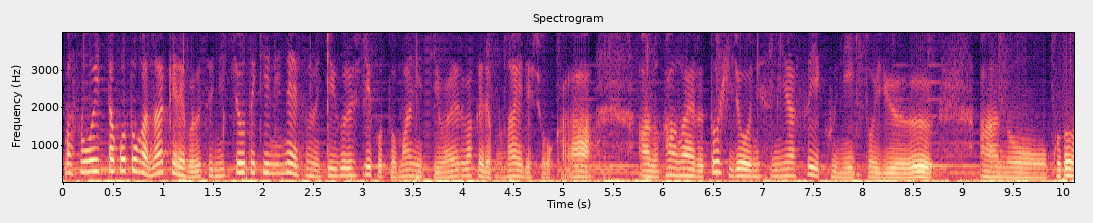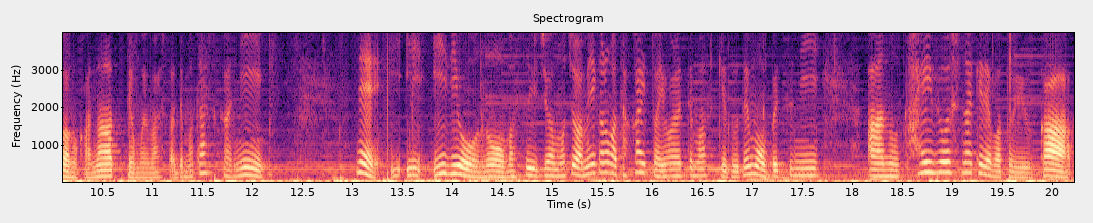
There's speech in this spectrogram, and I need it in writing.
まあ、そういったことがなければ別に日常的にねその息苦しいことを毎日言われるわけでもないでしょうからあの考えると非常に住みやすい国というあのことなのかなって思いました。でまあ、確かにね、医療の水準はもちろんアメリカの方が高いとは言われてますけどでも別にあの大病しなければというか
